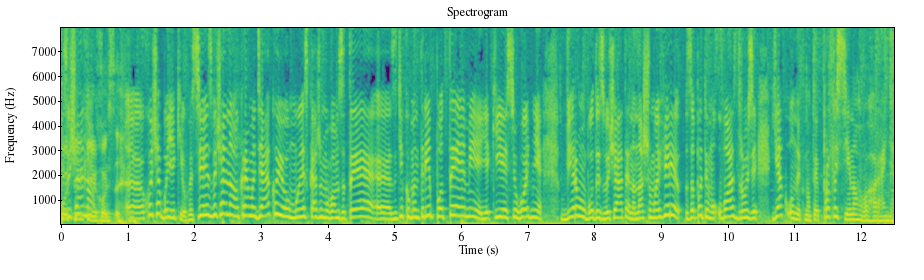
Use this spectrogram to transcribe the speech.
І, Хоч якихось. Е, хоча б якихось. І, звичайно, окремо дякую. Ми скажемо вам за те, за ті коментарі по темі, які сьогодні віримо будуть звучати на нашому ефірі. Запитуємо у вас, друзі, як уникнути професійного вигорання.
